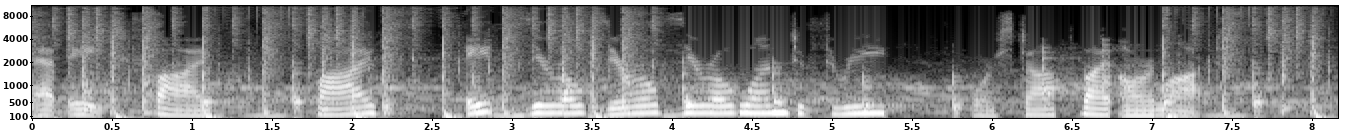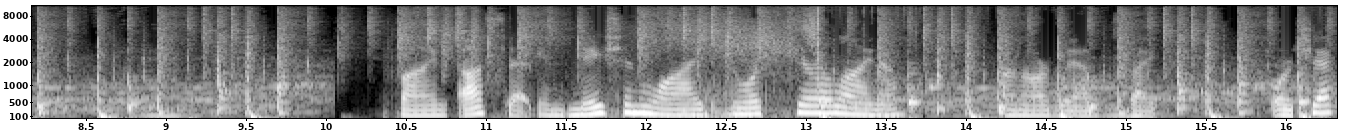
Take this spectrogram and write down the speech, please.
at 855-800-0123 or stop by our lot. Find us at in Nationwide, North Carolina on our website or check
